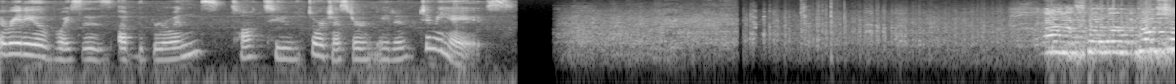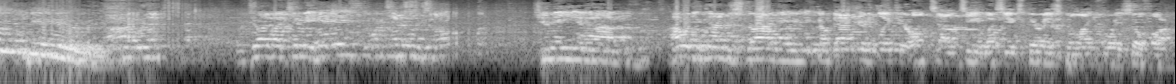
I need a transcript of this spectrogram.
The radio voices of the Bruins talk to Dorchester native Jimmy Hayes. I'm next up on the Go Show interview. All right, Rich. We're joined by Jimmy Hayes, Dorchester Zone. Jimmy, uh, how would you kind of describe you when you come back here to play for your hometown team? What's the experience been like for you so far?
